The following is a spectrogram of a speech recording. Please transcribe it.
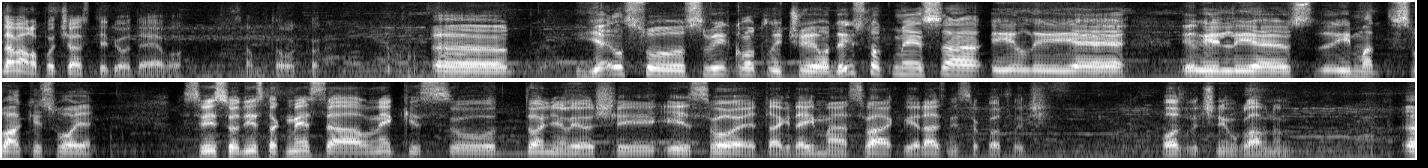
da malo počasti ljude, evo, samo toliko. E, jel su svi kotlići od istog mesa ili je, ili je ima svaki svoje? Svi su od istog mesa, ali neki su donijeli još i, i svoje, tako da ima svakvi, razni su kotlići. Odlični uglavnom. E,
